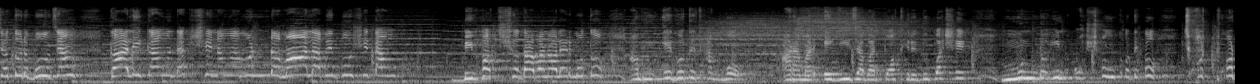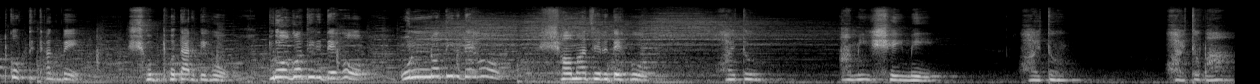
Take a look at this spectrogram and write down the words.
চতুর্ভুজাং কালিকাং দক্ষিণাং মুন্ডমালা বিভূষিতাং। বিভৎস দাবানলের মতো আমি এগোতে থাকব আর আমার এগিয়ে যাবার পথের দুপাশে মুন্ডহীন অসংখ্য দেহ ছটফট করতে থাকবে। সভ্যতার দেহ, প্রগতির দেহ উন্নতির দেহ সমাজের দেহ। হয়তো আমি সেই মেয়ে হয়তো হয়তো বা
